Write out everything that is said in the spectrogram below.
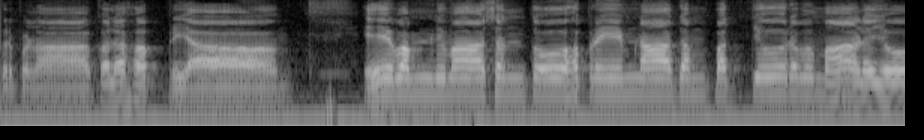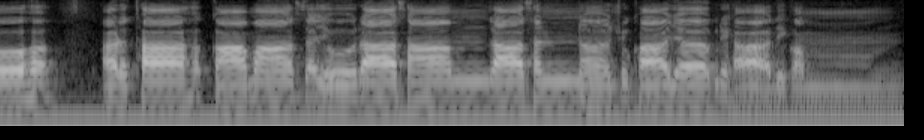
कृपणा कलहप्रिया। एवं निवासन्तोः प्रेम्णा दम्पत्योरवमाणयोः अर्थाः कामाशयोरासां रासन्न सुखाय गृहादिकम्।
